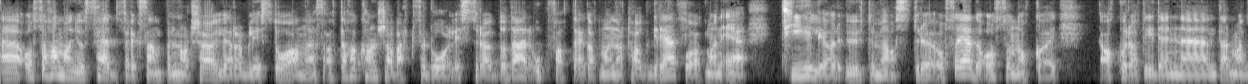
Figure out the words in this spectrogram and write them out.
Eh, og så har man jo sett f.eks. når trailere blir stående, at det har kanskje vært for dårlig strødd. og Der oppfatter jeg at man har tatt grep, og at man er tidligere ute med å strø. Og så er det også noe akkurat i den, eh, der man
